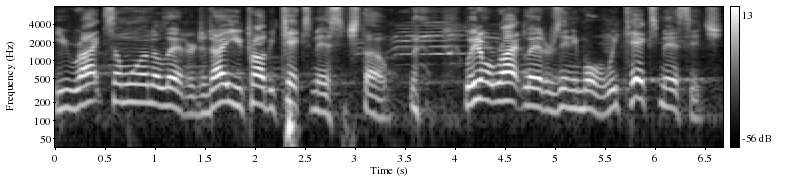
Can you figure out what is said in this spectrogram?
You write someone a letter. Today, you probably text message, though. We don't write letters anymore, we text message.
